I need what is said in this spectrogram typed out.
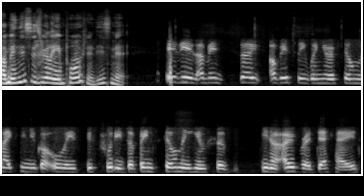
I mean, this is really important, isn't it? It is. I mean, so obviously, when you're a filmmaker and you've got all these this footage, I've been filming him for you know over a decade,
